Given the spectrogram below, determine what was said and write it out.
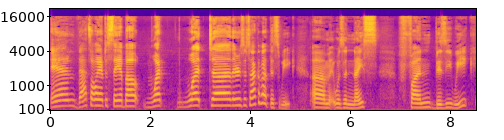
And that's all I have to say about what what uh, there's to talk about this week. Um, it was a nice, fun, busy week,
